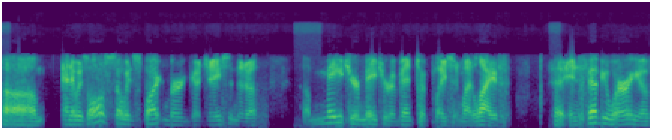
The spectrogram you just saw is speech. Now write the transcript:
Um, and it was also in Spartanburg, uh, Jason, that a, a major, major event took place in my life. Uh, in February of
